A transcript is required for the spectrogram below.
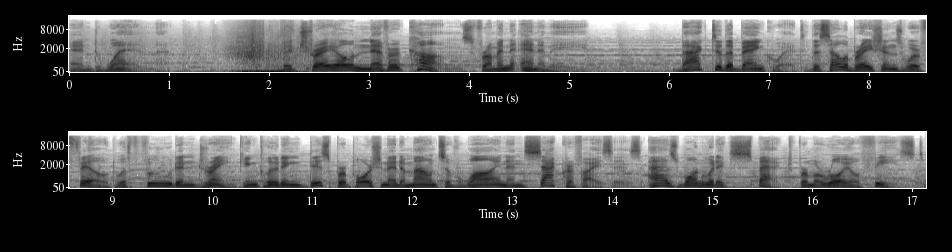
and when? Betrayal never comes from an enemy. Back to the banquet, the celebrations were filled with food and drink, including disproportionate amounts of wine and sacrifices, as one would expect from a royal feast.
